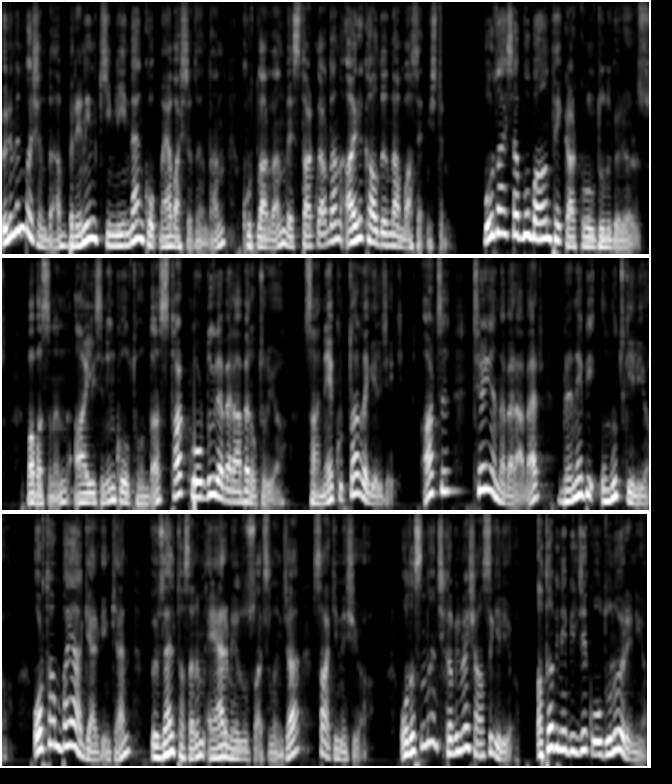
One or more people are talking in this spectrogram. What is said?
Bölümün başında Bran'in kimliğinden kopmaya başladığından, kurtlardan ve Starklardan ayrı kaldığından bahsetmiştim. Buradaysa bu bağın tekrar kurulduğunu görüyoruz. Babasının, ailesinin koltuğunda Stark Lord'uyla beraber oturuyor. Sahneye kurtlar da gelecek. Artı Tyrion'la beraber Bran'e bir umut geliyor. Ortam bayağı gerginken özel tasarım eğer mevzusu açılınca sakinleşiyor. Odasından çıkabilme şansı geliyor. Ata binebilecek olduğunu öğreniyor.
